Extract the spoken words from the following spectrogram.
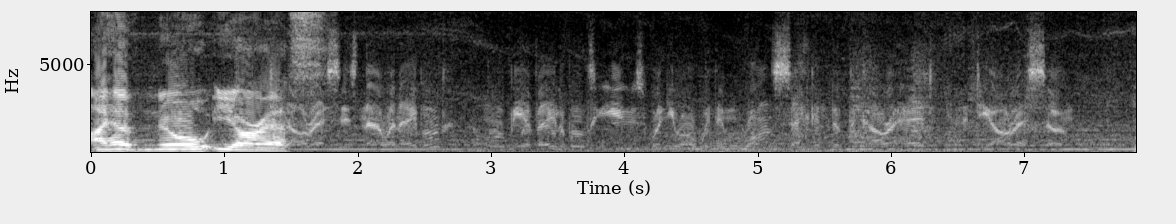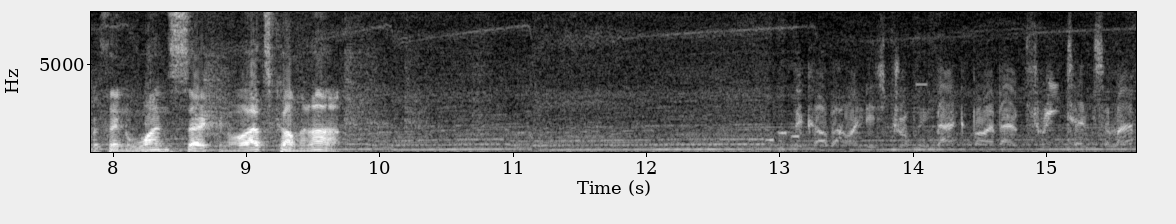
I have no E ERS. Is now enabled and will be available to use when you are within one second of the car ahead in the DRS zone. Within one second. Well, that's coming up. The car behind is dropping back by about three tenths a lap.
